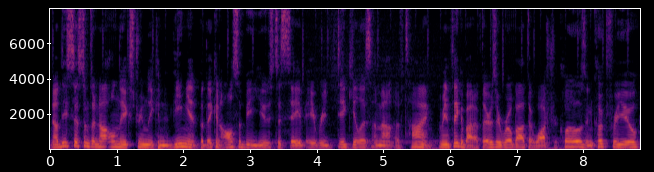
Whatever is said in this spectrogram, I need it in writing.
Now these systems are not only extremely convenient, but they can also be used to save a ridiculous amount of time. I mean, think about it. If there's a robot that washed your clothes and cooked for you,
